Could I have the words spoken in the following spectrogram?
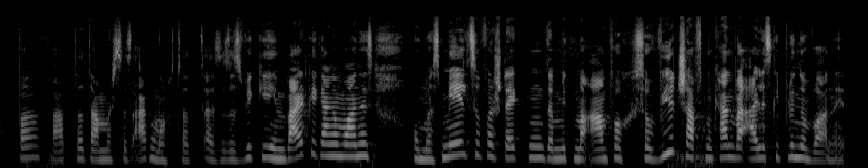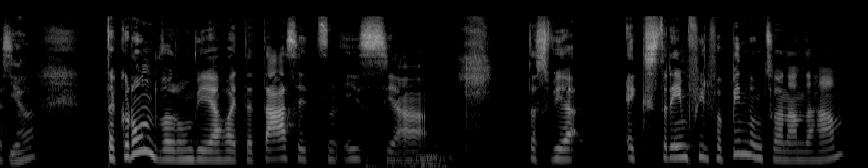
Papa, Vater damals das auch gemacht hat. Also, dass wirklich im Wald gegangen worden ist, um das Mehl zu verstecken, damit man einfach so wirtschaften kann, weil alles geplündert worden ist. Ja, Der Grund, warum wir ja heute da sitzen, ist ja, dass wir extrem viel Verbindung zueinander haben,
